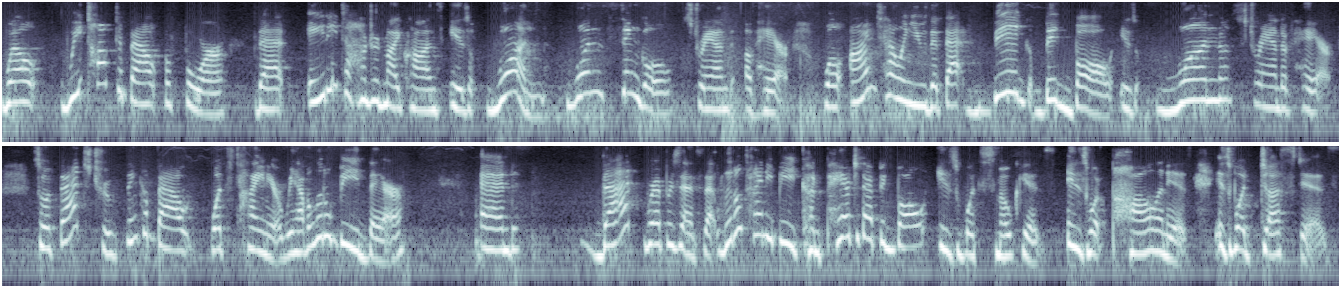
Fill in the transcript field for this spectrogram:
Well, we talked about before that 80 to 100 microns is one, one single strand of hair. Well, I'm telling you that that big, big ball is one strand of hair. So if that's true, think about what's tinier. We have a little bead there, and that represents that little tiny bead compared to that big ball is what smoke is, is what pollen is, is what dust is.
